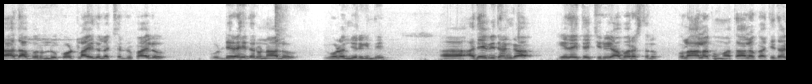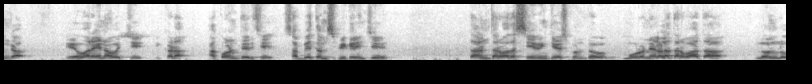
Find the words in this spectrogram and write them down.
దాదాపు రెండు కోట్ల ఐదు లక్షల రూపాయలు వడ్డీ రహిత రుణాలు ఇవ్వడం జరిగింది. అదేవిధంగా ఏదైతే చిరు వ్యాపారస్తులు కులాలకు మతాలకు అతీతంగా ఎవరైనా వచ్చి ఇక్కడ అకౌంట్ తెరిచి సభ్యత్వం స్వీకరించి దాని తర్వాత సేవింగ్ చేసుకుంటూ మూడు నెలల తర్వాత లోన్లు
